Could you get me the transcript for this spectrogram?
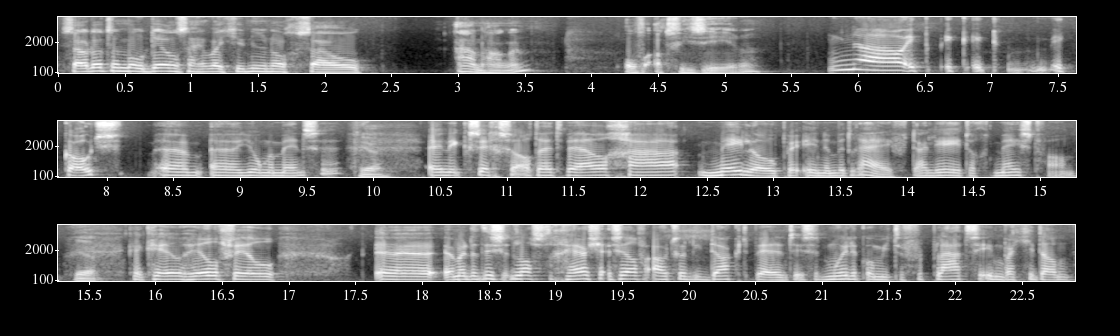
Zou dat een model zijn wat je nu nog zou aanhangen of adviseren? Nou, ik, ik, ik, ik coach uh, uh, jonge mensen. Ja. En ik zeg ze altijd wel, ga meelopen in een bedrijf. Daar leer je toch het meest van. Ja. Kijk, heel, heel veel... Uh, maar dat is lastig. Hè? Als je zelf autodidact bent, is het moeilijk om je te verplaatsen in wat je dan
